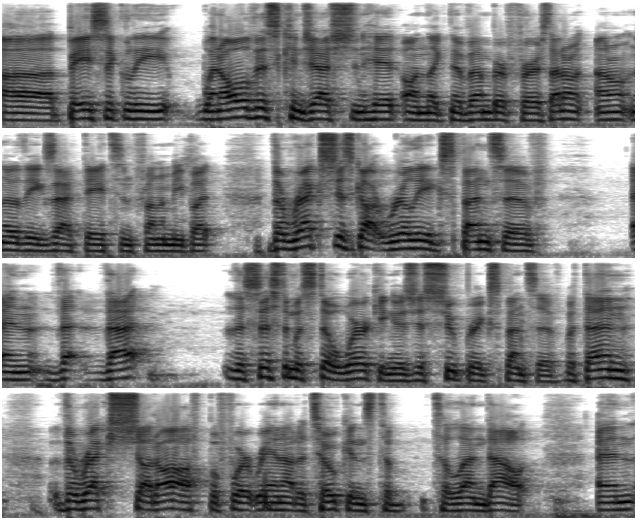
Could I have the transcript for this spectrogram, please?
uh, basically when all this congestion hit on like November 1st, I don't I don't know the exact dates in front of me, but the REX just got really expensive, and that that the system was still working. It was just super expensive. But then the REX shut off before it ran out of tokens to to lend out, And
